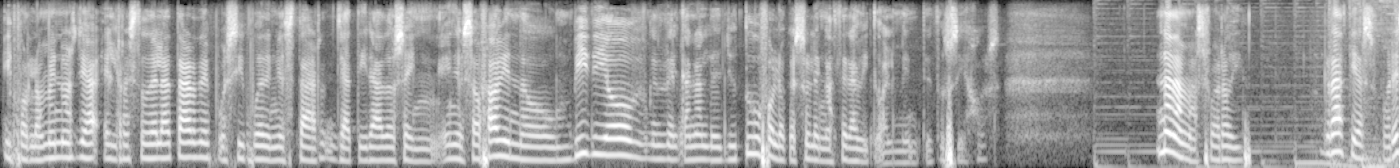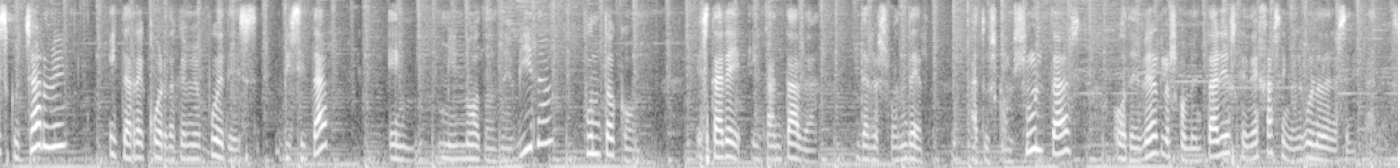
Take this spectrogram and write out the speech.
y por lo menos ya el resto de la tarde pues sí pueden estar ya tirados en, en el sofá viendo un vídeo del canal de YouTube o lo que suelen hacer habitualmente tus hijos. Nada más por hoy. Gracias por escucharme y te recuerdo que me puedes visitar en mimododevida.com. Estaré encantada de responder a tus consultas o de ver los comentarios que dejas en alguna de las entradas.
